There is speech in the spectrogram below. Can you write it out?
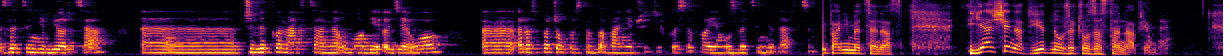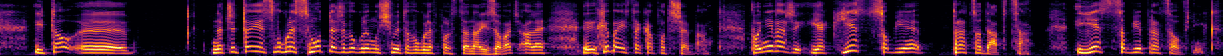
zleceniobiorca czy wykonawca na umowie o dzieło rozpoczął postępowanie przeciwko swojemu zleceniodawcy. Pani mecenas, ja się nad jedną rzeczą zastanawiam. I to, yy, znaczy to jest w ogóle smutne, że w ogóle musimy to w ogóle w Polsce analizować, ale yy, chyba jest taka potrzeba. Ponieważ jak jest sobie pracodawca i jest sobie pracownik,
